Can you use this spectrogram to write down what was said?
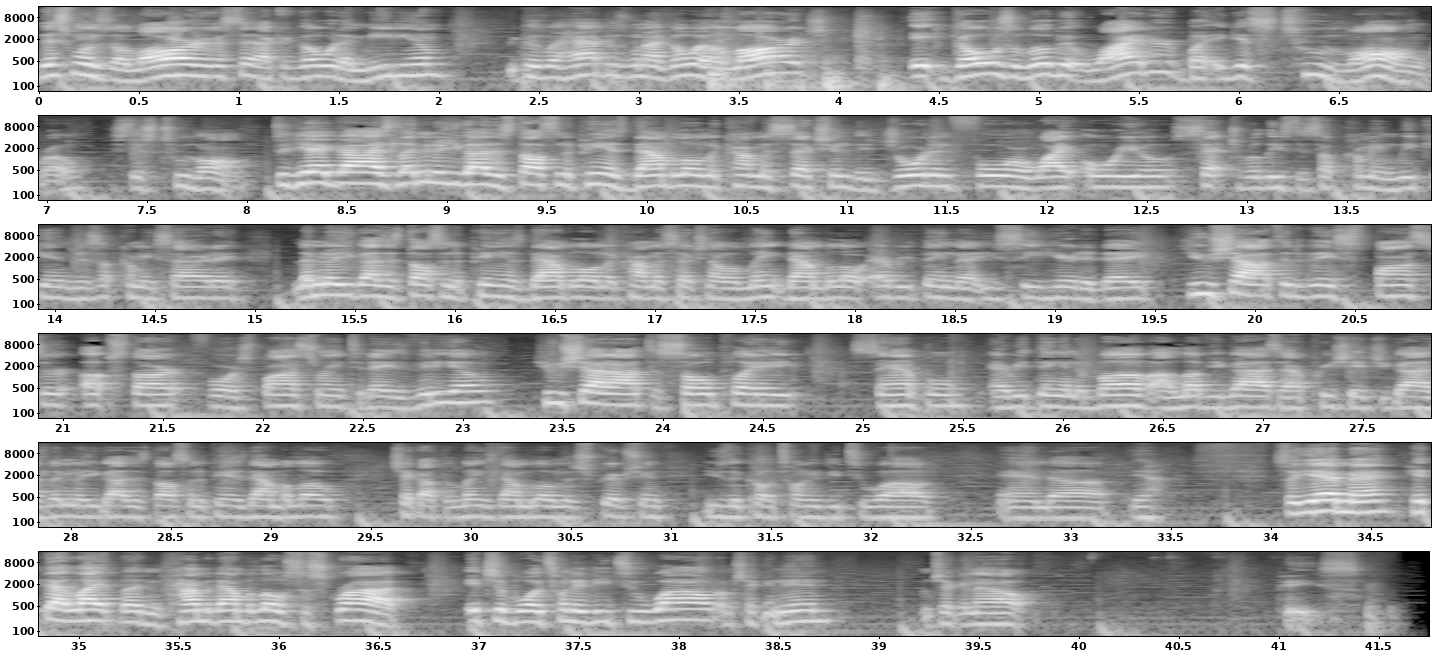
This one's a large, like I said, I could go with a medium, because what happens when I go with a large, it goes a little bit wider, but it gets too long, bro. It's just too long. So yeah, guys, let me know you guys' thoughts and opinions down below in the comment section. The Jordan 4 White Oreo set to release this upcoming weekend, this upcoming Saturday. Let me know you guys' thoughts and opinions down below in the comment section. I will link down below everything that you see here today. Huge shout out to today's sponsor, Upstart, for sponsoring today's video. Huge shout out to Sole Play, Sample, everything and above. I love you guys. I appreciate you guys. Let me know you guys' thoughts and opinions down below. Check out the links down below in the description. Use the code TonyD2Wild. And uh, yeah. So yeah, man, hit that like button, comment down below, subscribe. It's your boy Tony D2 Wild. I'm checking in. I'm checking out. Peace.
